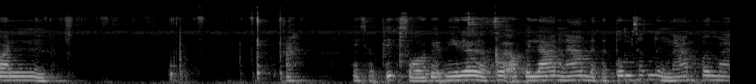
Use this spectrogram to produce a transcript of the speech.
วันอะให้สติ๊กซอยแบบนี้แล้วแล้วค่อยเอาไปล้างน้ำแล้วก็ต้มสักหนึ่งน้ำค่อยมา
